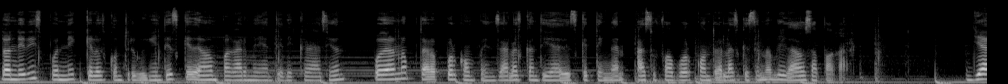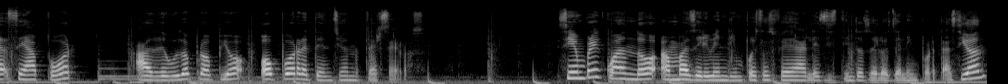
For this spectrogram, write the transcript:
donde dispone que los contribuyentes que deban pagar mediante declaración podrán optar por compensar las cantidades que tengan a su favor contra las que estén obligados a pagar, ya sea por adeudo propio o por retención de terceros. Siempre y cuando ambas deriven de impuestos federales distintos de los de la importación,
